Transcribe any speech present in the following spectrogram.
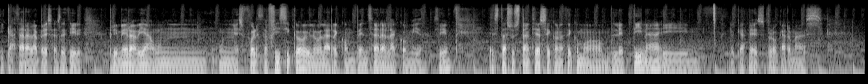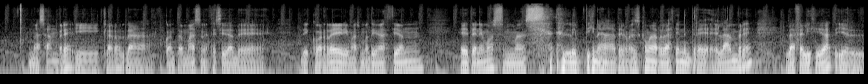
y cazar a la presa. Es decir, primero había un, esfuerzo físico y luego la recompensa era la comida. ¿sí? Esta sustancia se conoce como leptina y lo que hace es provocar más, más hambre y claro, la, cuanto más necesidad de, correr y más motivación eh, tenemos, más leptina tenemos. Es como la relación entre el hambre, la felicidad y el,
